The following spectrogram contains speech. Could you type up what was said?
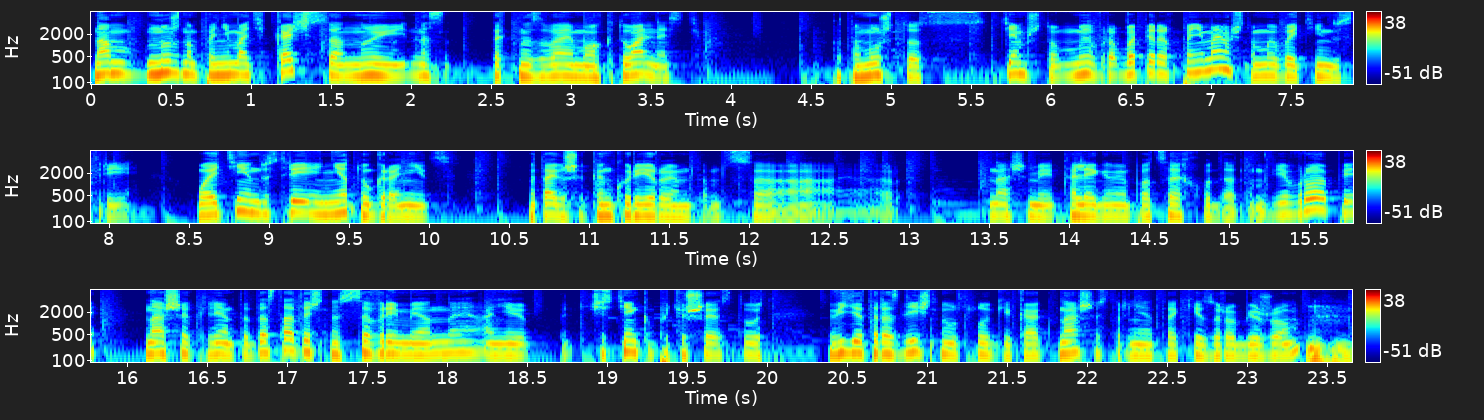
Нам нужно понимать качество, но и так называемую актуальность. Потому что с тем, что мы, во-первых, понимаем, что мы в IT-индустрии. У IT-индустрии нету границ. Мы также конкурируем там с а, нашими коллегами по цеху, да, там в Европе. Наши клиенты достаточно современные, они частенько путешествуют видят различные услуги как в нашей стране, так и за рубежом, угу.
